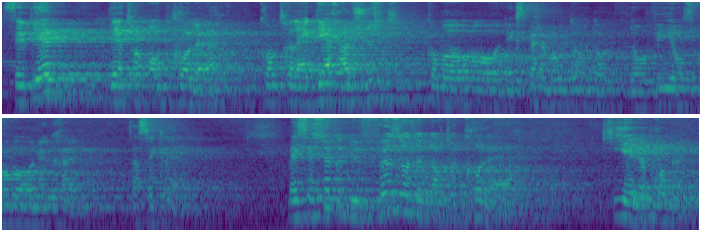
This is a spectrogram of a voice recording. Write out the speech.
c'est bien d'être en colère contre la guerre injuste comme on, on expérimente dans, dans nos vies en ce moment en Ukraine. Ça c'est clair. Mais c'est ce que nous faisons de notre colère qui est le problème.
